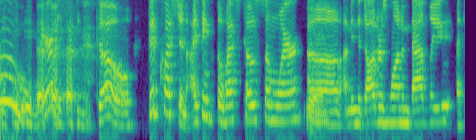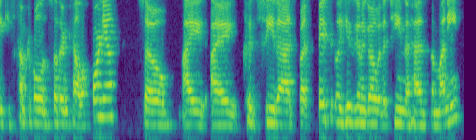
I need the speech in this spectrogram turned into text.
Woo, where does he go? Good question. I think the West Coast somewhere. Yeah. Uh, I mean, the Dodgers want him badly. I think he's comfortable in Southern California. So I I could see that. But basically, he's going to go with a team that has the money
